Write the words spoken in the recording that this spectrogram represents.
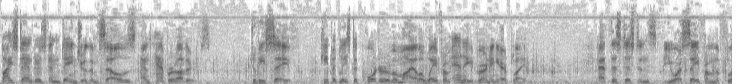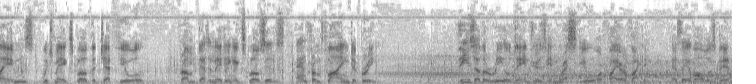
Bystanders endanger themselves and hamper others. To be safe, keep at least a quarter of a mile away from any burning airplane. At this distance, you are safe from the flames, which may explode the jet fuel, from detonating explosives, and from flying debris. These are the real dangers in rescue or firefighting, as they have always been.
